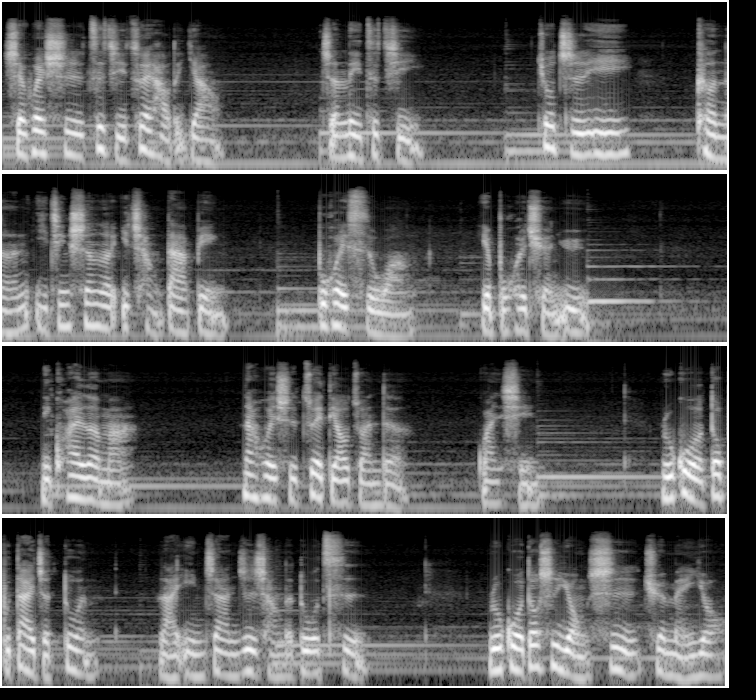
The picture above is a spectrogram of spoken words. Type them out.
谁会是自己最好的药？整理自己，就质疑可能已经生了一场大病，不会死亡，也不会痊愈。你快乐吗？那会是最刁钻的。关心，如果都不带着盾来迎战日常的多次，如果都是勇士却没有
